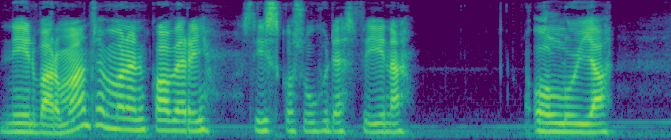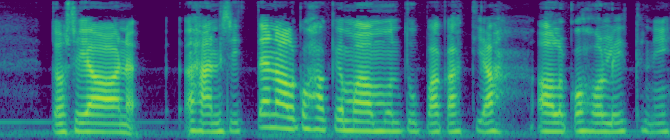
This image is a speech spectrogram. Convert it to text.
Niin varmaan semmoinen kaveri, siskosuhde siinä ollut ja tosiaan hän sitten alkoi hakemaan mun tupakat ja alkoholit, niin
